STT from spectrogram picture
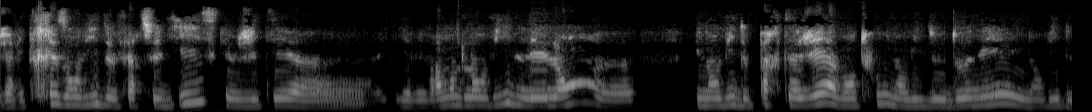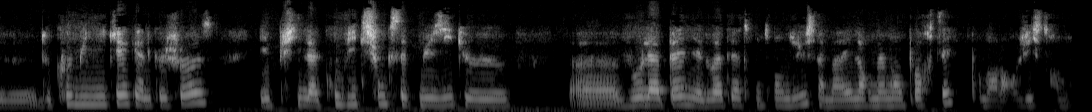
j'avais très envie de faire ce disque. J'étais, euh, il y avait vraiment de l'envie, de l'élan, euh, une envie de partager avant tout, une envie de donner, une envie de, communiquer quelque chose. Et puis la conviction que cette musique vaut la peine et doit être entendue, ça m'a énormément porté pendant l'enregistrement.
